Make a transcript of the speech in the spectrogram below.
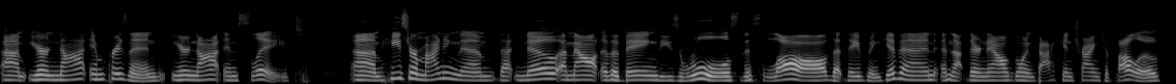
Um, you're not imprisoned. You're not enslaved. Um, he's reminding them that no amount of obeying these rules, this law that they've been given and that they're now going back and trying to follow,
